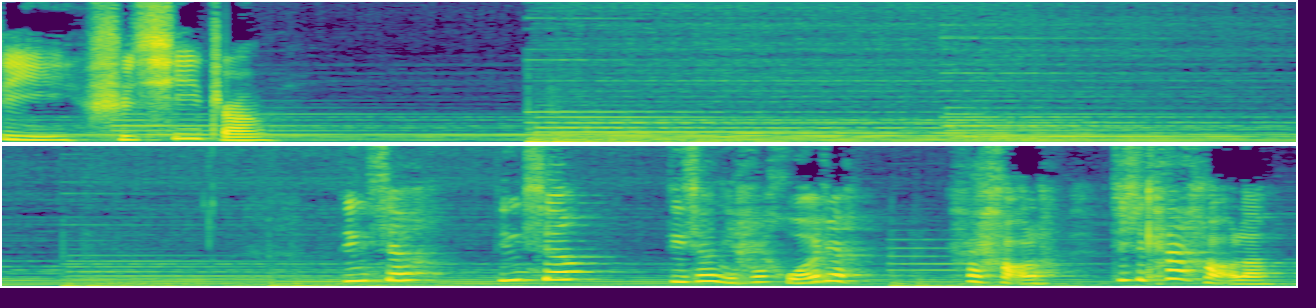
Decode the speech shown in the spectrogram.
第十七章。丁香，丁香，丁香，你还活着，太好了，真是太好了！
